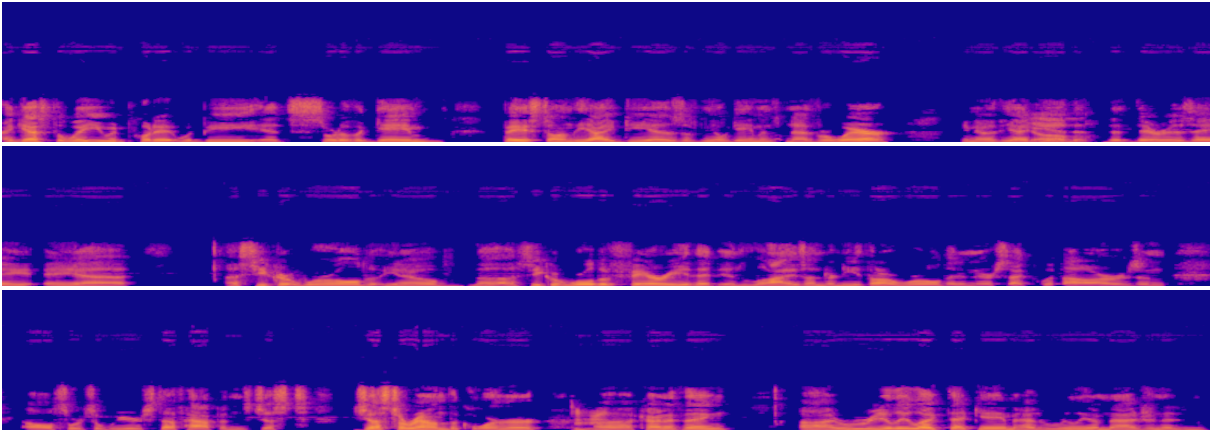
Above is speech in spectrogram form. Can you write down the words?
I guess the way you would put it would be it's sort of a game based on the ideas of Neil Gaiman's Neverwhere. You know, the idea Yum. that, that there is a a uh, a secret world, you know, a secret world of fairy that it lies underneath our world and intersects with ours, and all sorts of weird stuff happens just just around the corner Mhm. uh, kind of thing. Uh, I really liked that game. It had a really imaginative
